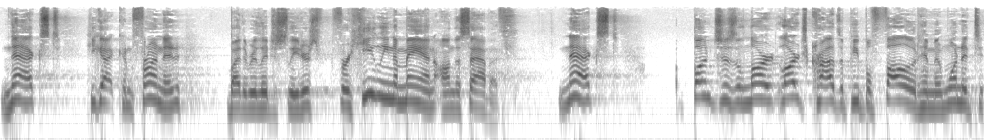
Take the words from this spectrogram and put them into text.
Next, he got confronted by the religious leaders for healing a man on the Sabbath. Next, bunches of large, large crowds of people followed him and wanted to,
